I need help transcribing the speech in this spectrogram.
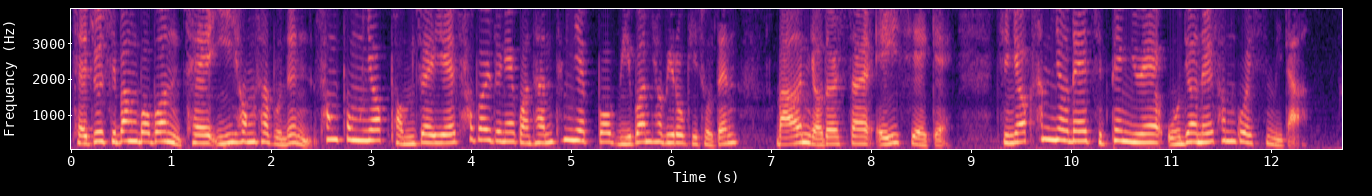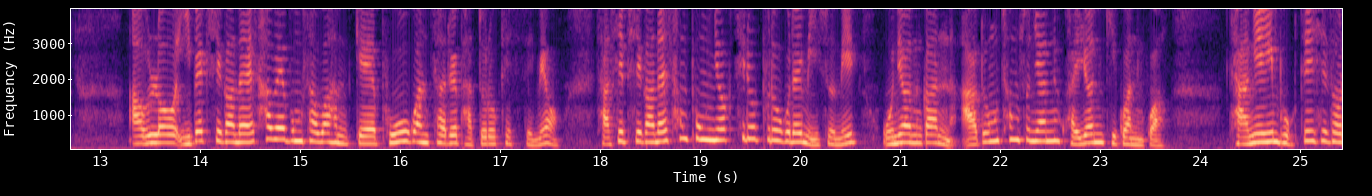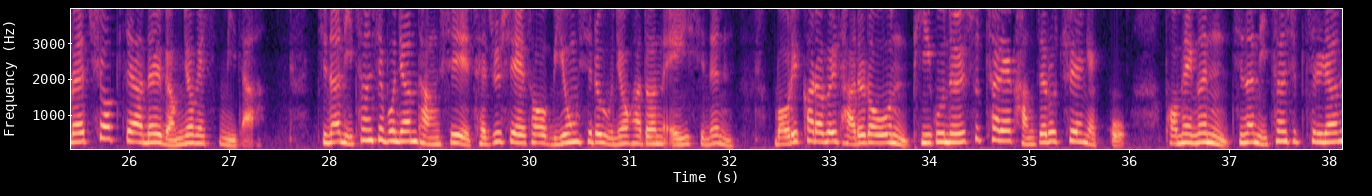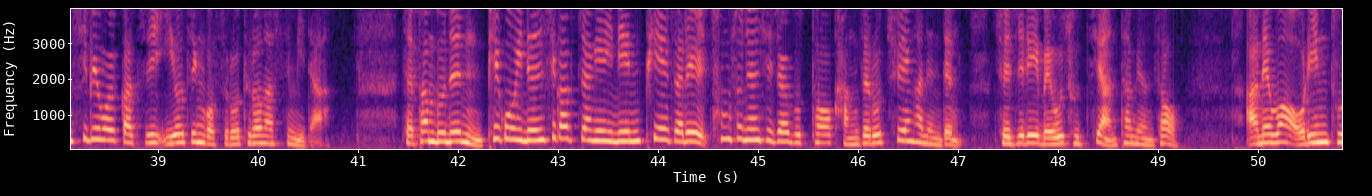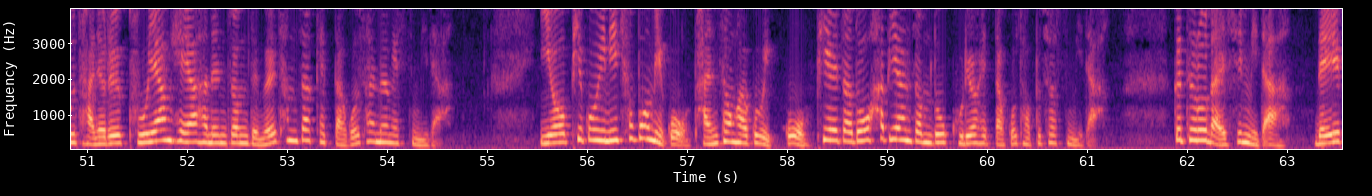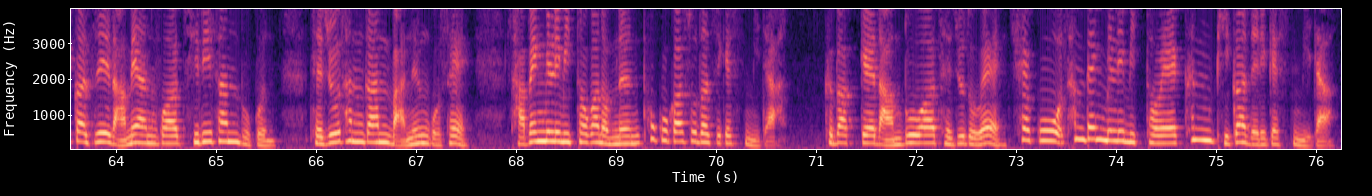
제주지방법원 제2형사부는 성폭력 범죄의 처벌 등에 관한 특례법 위반 혐의로 기소된 48살 A씨에게 징역 3년의 집행유예 5년을 선고했습니다. 아울러 200시간의 사회봉사와 함께 보호관찰을 받도록 했으며 40시간의 성폭력 치료 프로그램 이수 및 5년간 아동 청소년 관련 기관과 장애인 복지시설의 취업 제한을 명령했습니다. 지난 2015년 당시 제주시에서 미용실을 운영하던 A씨는 머리카락을 자르러 온 B군을 수차례 강제로 추행했고 범행은 지난 2017년 12월까지 이어진 것으로 드러났습니다. 재판부는 피고인은 시각장애인인 피해자를 청소년 시절부터 강제로 추행하는 등 죄질이 매우 좋지 않다면서 아내와 어린 두 자녀를 부양해야 하는 점 등을 참작했다고 설명했습니다. 이어 피고인이 초범이고 반성하고 있고 피해자도 합의한 점도 고려했다고 덧붙였습니다. 끝으로 날씨입니다. 내일까지 남해안과 지리산 부근, 제주 산간 많은 곳에 400mm가 넘는 폭우가 쏟아지겠습니다. 그 밖에 남부와 제주도에 최고 300mm의 큰 비가 내리겠습니다.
